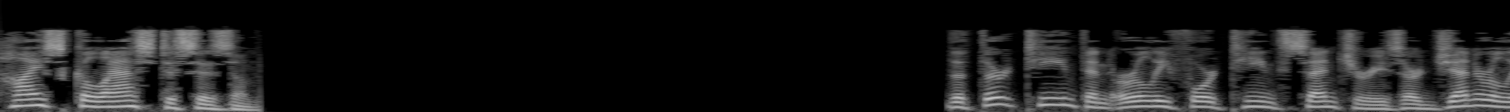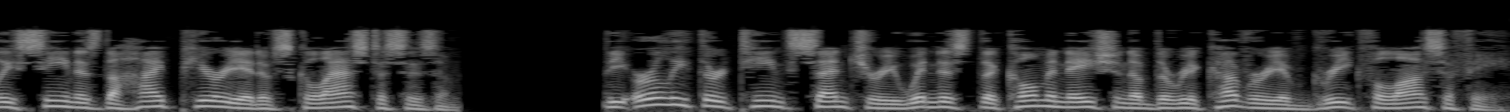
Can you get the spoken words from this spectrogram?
High scholasticism The 13th and early 14th centuries are generally seen as the high period of scholasticism. The early 13th century witnessed the culmination of the recovery of Greek philosophy.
